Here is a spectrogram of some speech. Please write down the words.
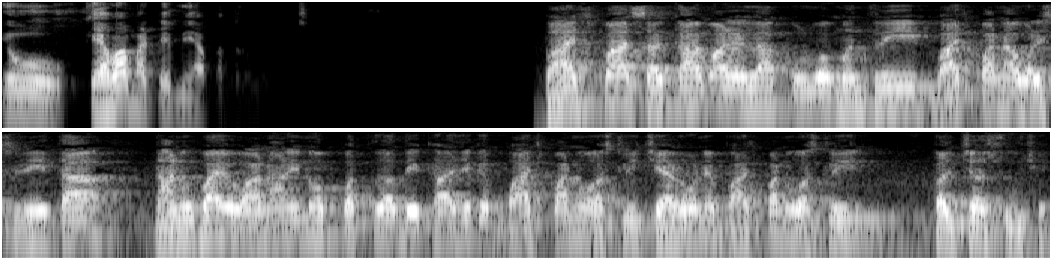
એવું કહેવા માટે મેં આ પત્ર ભાજપા સરકારમાં રહેલા પૂર્વ મંત્રી, ભાજપાના વરિષ્ઠ નેતા, નાનુભાઈ વાનાણીનો પત્ર દેખાય છે કે ભાજપાનો અસલી ચહેરો અને ભાજપાનું અસલી કલ્ચર શું છે?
